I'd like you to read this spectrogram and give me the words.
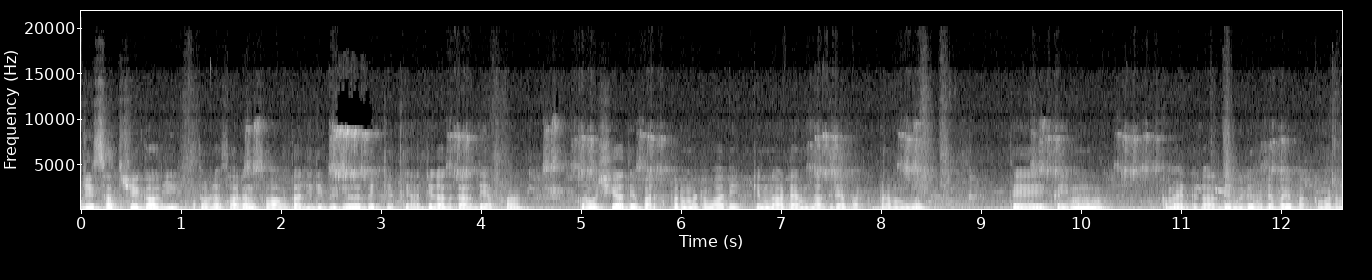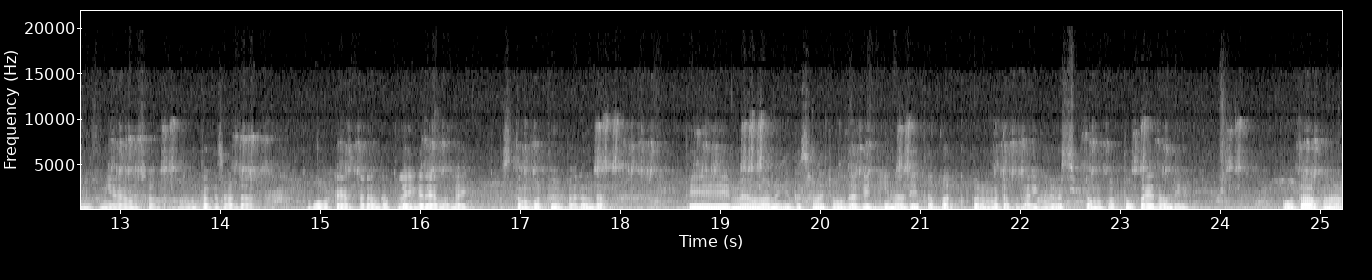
ਜੀ, ਸਤਿ ਸ਼੍ਰੀ ਅਕਾਲ ਜੀ। ਤੁਹਾਡਾ ਸਾਰਿਆਂ ਨੂੰ ਸਵਾਗਤ ਹੈ ਅੱਜ ਦੀ ਵੀਡੀਓ ਦੇ ਵਿੱਚ। ਤੇ ਅੱਜ ਗੱਲ ਕਰਦੇ ਆਪਾਂ ਕਰੋਸ਼ੀਆ ਦੇ ਵਰਕ ਪਰਮਿਟ ਬਾਰੇ। ਕਿੰਨਾ ਟਾਈਮ ਲੱਗ ਰਿਹਾ ਵਰਕ ਪਰਮਿਟ ਨੂੰ? ਤੇ ਕਈ ਮੈਨੂੰ ਕਮੈਂਟ ਕਰਦੇ, ਵੀਡੀਓ ਥੱਲੇ ਬਾਈ ਵਰਕ ਪਰਮਿਟ ਨਹੀਂ ਆਇਆ, ਹੁਣ ਸਾਡਾ ਹੁਣ ਤੱਕ ਸਾਡਾ ਬਹੁਤ ਟਾਈਮ ਪਹਿਲਾਂ ਦਾ ਅਪਲਾਈ ਕਰਿਆ ਵਾ ਲਾਈਕ ਸਤੰਬਰ ਤੋਂ ਹੀ ਪਹਿਲਾਂ ਦਾ। ਤੇ ਮੈਂ ਉਹਨਾਂ ਨੂੰ ਹੀ ਦੱਸਣਾ ਚਾਹੁੰਦਾ ਕਿ ਜਿਨ੍ਹਾਂ ਦੇ ਤਾਂ ਵਰਕ ਪਰਮਿਟ ਅਪਲਾਈ ਹੋਇਆ ਸਤੰਬਰ ਤੋਂ ਪਹਿਲਾਂ ਦੇ। ਉਹ ਤਾਂ ਆਪਣਾ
